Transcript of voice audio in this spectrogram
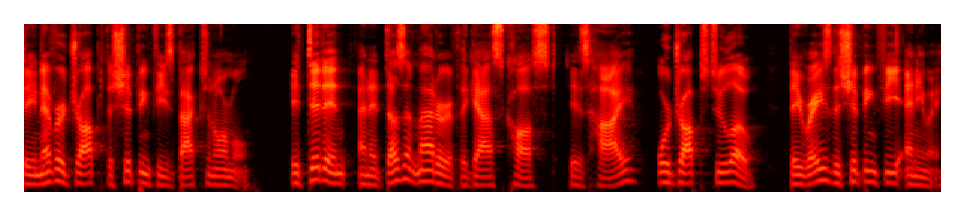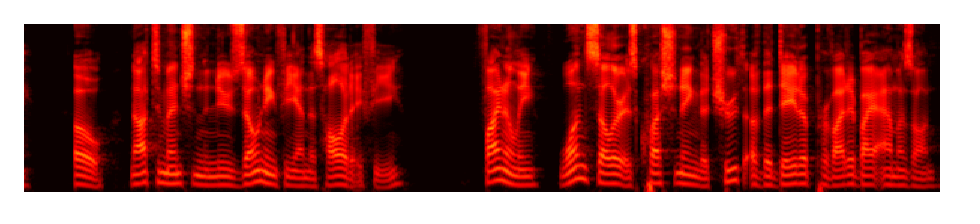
they never dropped the shipping fees back to normal. It didn't, and it doesn't matter if the gas cost is high or drops too low. They raised the shipping fee anyway. Oh, not to mention the new zoning fee and this holiday fee. Finally, one seller is questioning the truth of the data provided by Amazon.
